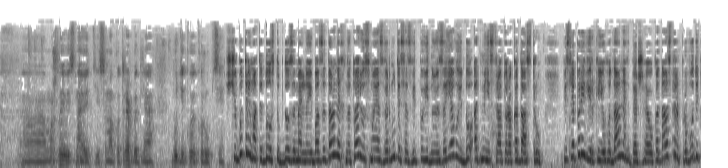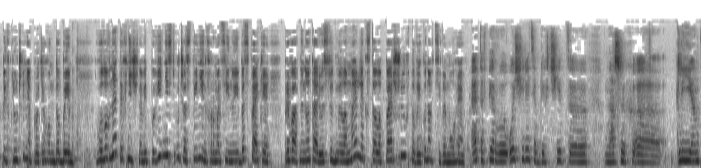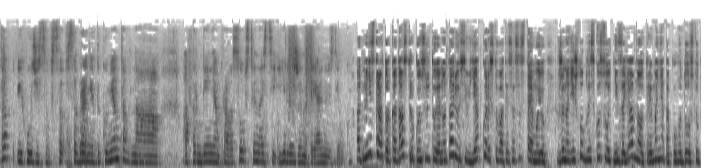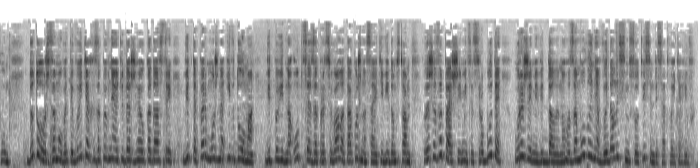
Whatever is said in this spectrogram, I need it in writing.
можливість навіть і сама потреба для будь-якої корупції. Щоб отримати доступ до земельної бази даних, нотаріус має звернутися з відповідною заявою до адміністратора кадастру. Після перевірки його даних Держгеокадастр проводить підключення протягом доби. Головне – технічна відповідність у частині інформаційної безпеки. Приватний нотаріус Людмила Мельник стала першою, хто виконав ці вимоги. Это в первую очередь облегчит э, наших э, клиентов, их участь в со- в собрании документов на оформление права собственности или же нотариальную сделку. Адміністратор кадастру консультує нотаріусів, як користуватися системою. Вже надійшло близько сотні заяв на отримання такого доступу. До того ж, замовити витяг, запевняють у Держгеокадастрі, відтепер можна і вдома. Відповідна опція запрацювала також на сайті відомства. Лише за перший місяць роботи у режимі віддаленого замовлення видали 780 витягів.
